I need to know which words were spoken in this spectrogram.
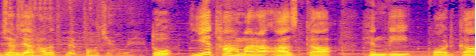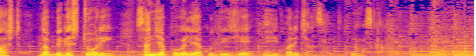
जर्जर हालत में पहुँचे हुए हैं। तो ये था हमारा आज का Hindi podcast the big story Sanjay Pugalia को दीजिए यहीं पर इजाज़त। नमस्कार।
